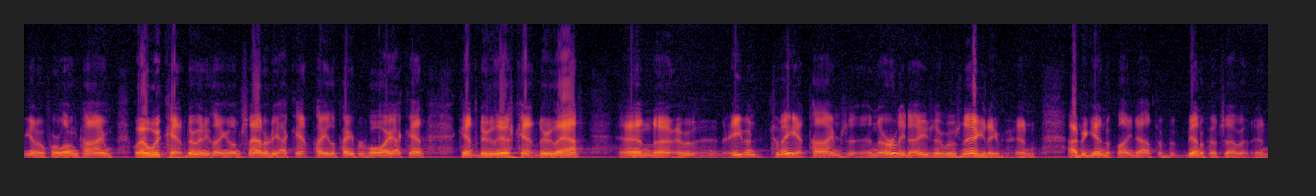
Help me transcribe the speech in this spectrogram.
you know, for a long time, well, we can't do anything on Saturday. I can't pay the paper boy. I can't can't do this, can't do that. And uh, was, even to me at times in the early days, it was negative. And I began to find out the b- benefits of it. And,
